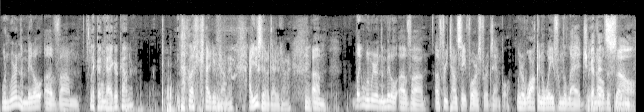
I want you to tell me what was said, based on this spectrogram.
When we're in the middle of um, Like a Geiger counter? not like a Geiger counter. I used to have a Geiger counter. Um, like when we were in the middle of uh, of Freetown State Forest, for example, we were walking away from the ledge, and all of a sudden smell.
